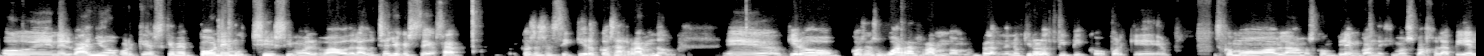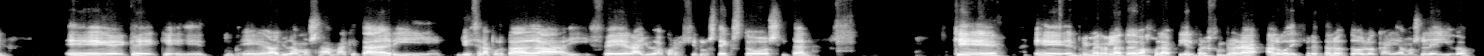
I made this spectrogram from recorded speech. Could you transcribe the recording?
o en el baño porque es que me pone muchísimo el vaho de la ducha, yo qué sé, o sea, cosas así, quiero cosas random. Eh, quiero cosas guarras random, en plan de no quiero lo típico, porque es como hablábamos con Clem cuando hicimos Bajo la piel, eh, que, eh, ayudamos a maquetar y yo hice la portada y Fer ayuda a corregir los textos y tal, que el primer relato de Bajo la piel, por ejemplo, era algo diferente a todo lo que hayamos leído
